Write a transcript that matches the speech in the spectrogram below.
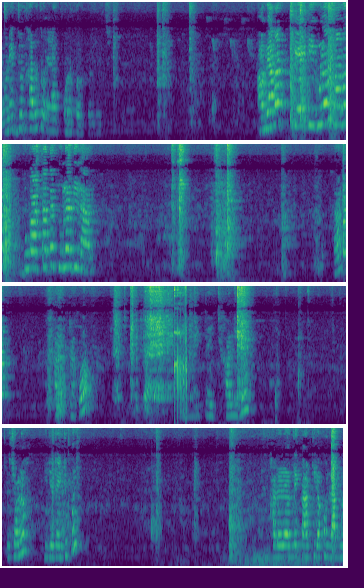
অনেকজন খাবে তো, এক করা তরকারি হয়েছে। আমি আবার পেটিগুলো সব দুয়ারটাতে তুলে দিলাম আর খাবারটা হোক এটা ঝালবে তো চলো, ভিডিওটা এইটুকুই ভালো লাগলে কার কীরকম লাগল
